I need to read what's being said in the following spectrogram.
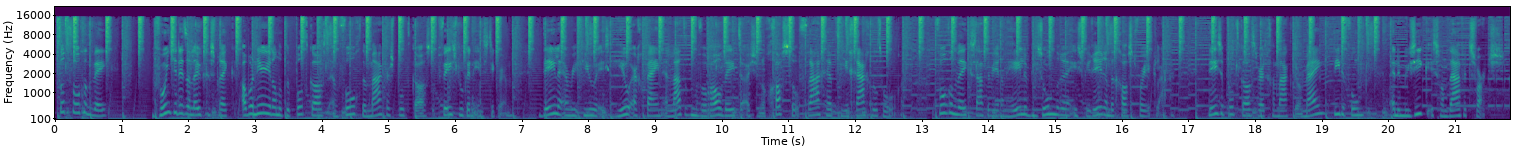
Tot volgende week! Vond je dit een leuk gesprek? Abonneer je dan op de podcast en volg de Makers Podcast op Facebook en Instagram. Delen en reviewen is heel erg fijn en laat het me vooral weten als je nog gasten of vragen hebt die je graag wilt horen. Volgende week staat er weer een hele bijzondere, inspirerende gast voor je klaar. Deze podcast werd gemaakt door mij, Diede Vonk, en de muziek is van David Zwarts.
